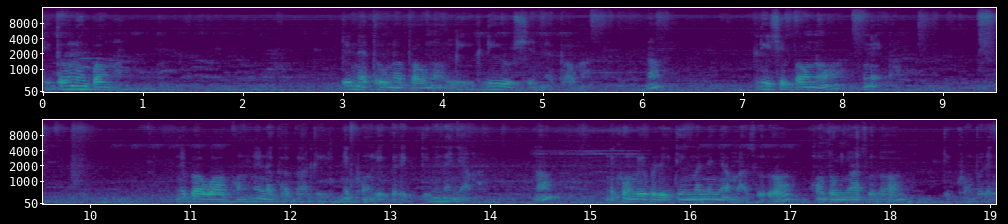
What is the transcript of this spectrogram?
ဒီသုံးလုံးပေါင်းတာဒီနဲ့သုံးနဲ့ပေါင်းတော့လေးလေးကိုရှင်နဲ့ပေါင်းတာနော် လေးရှိပေါင်းတော့နှစ်နှစ်ဘဝခွန်နှစ်နဲ့ခကလေးနှစ်ခွန်လေးပြိဒီမနေ့ညမှာနော်နှစ်ခွန်လေးပြိဒီမနေ့ညမှာဆိုတော့ခွန်သုံးညဆိုတော့ဒီခွန်ပြိ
